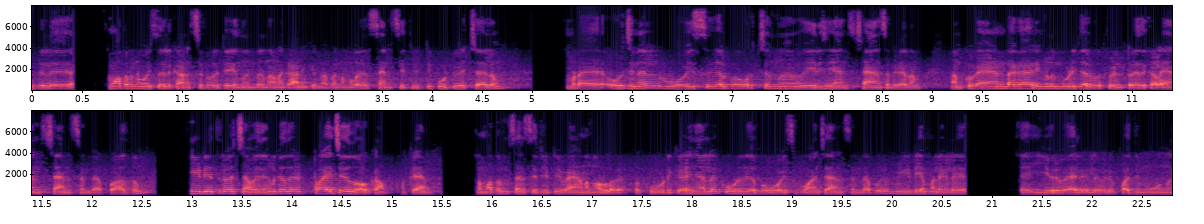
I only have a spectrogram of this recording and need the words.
ഇതിൽ മാത്രം നോയ്സ് അതിൽ കൺസിഡർ ചെയ്യുന്നുണ്ട് എന്നാണ് കാണിക്കുന്നത്. അപ്പം നമ്മൾ സെൻസിറ്റിവിറ്റി കൂട്ടി വെച്ചാലും നമ്മുടെ ഒറിജിനൽ വോയിസ് ചിലപ്പോൾ കുറച്ചൊന്ന് വേരി ചെയ്യാൻ ചാൻസ് ഉണ്ട്. കാരണം നമുക്ക് വേണ്ട കാര്യങ്ങളും കൂടി ചിലപ്പോൾ ഫിൽട്ടർ ചെയ്ത് കളയാൻ ചാൻസ് ഉണ്ട്. അപ്പോൾ അതും മീഡിയത്തിൽ വെച്ചാൽ മതി. നിങ്ങൾക്കത് ട്രൈ ചെയ്ത് നോക്കാം. ഓക്കെ മാത്രം സെൻസിറ്റിവിറ്റി വേണമെന്നുള്ളത്. ഇപ്പോൾ കൂടിക്കഴിഞ്ഞാൽ കൂടുതൽ ചിലപ്പോൾ വോയിസ് പോകാൻ ചാൻസ് ഉണ്ട്. അപ്പോൾ ഒരു മീഡിയം അല്ലെങ്കിൽ ഈ ഒരു വാല്യൂൽ ഒരു പതിമൂന്ന്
